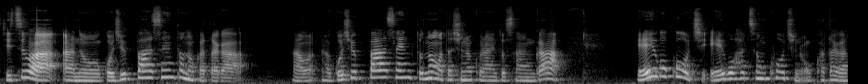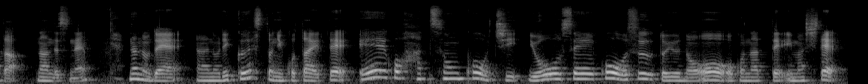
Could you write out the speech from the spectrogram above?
実は、あの、50%の方が、50%の私のクライアントさんが、英語コーチ、英語発音コーチの方々なんですね。なので、あの、リクエストに応えて、英語発音コーチ養成コースというのを行っていまして、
